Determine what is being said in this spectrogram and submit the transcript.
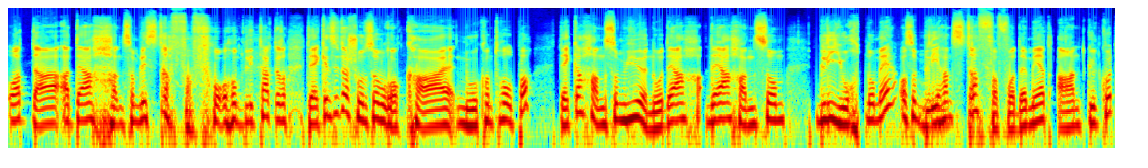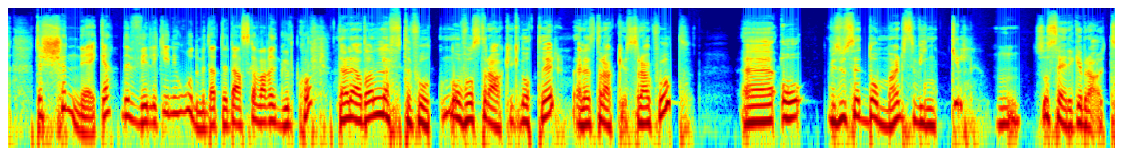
og at, da, at, det er han som blir straffa for å bli takla. Det er ikke en situasjon som Rock har noe kontroll på. Det er ikke han som gjør noe, det er, det er han som blir gjort noe med, og så blir han straffa for det med et annet gult kort. Det skjønner jeg ikke. Det vil ikke inn i hodet mitt at det der skal være et gult kort. Det er det at han løfter foten og får strake knotter, eller strak, strak fot. Eh, og hvis du ser dommerens vinkel Mm. så ser det ikke bra ut.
